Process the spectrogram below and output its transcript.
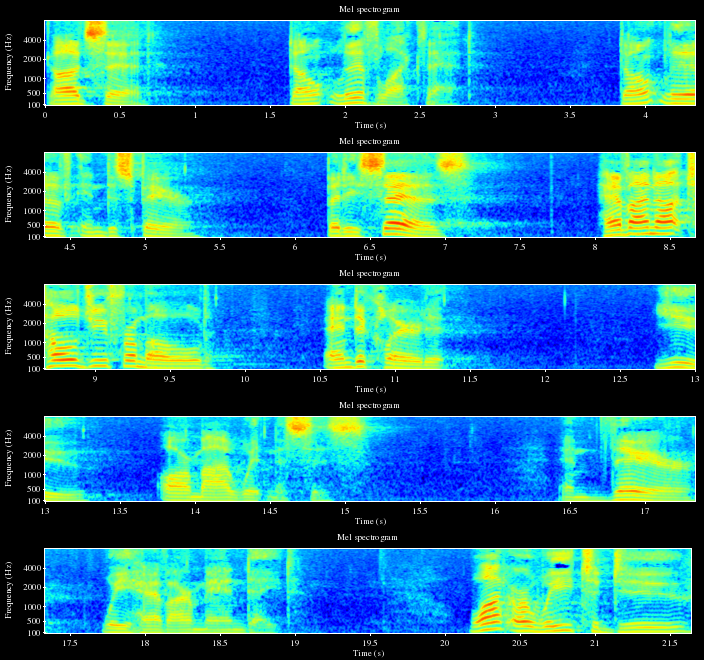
God said, don't live like that. Don't live in despair. But He says, Have I not told you from old and declared it? You are my witnesses. And there we have our mandate. What are we to do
